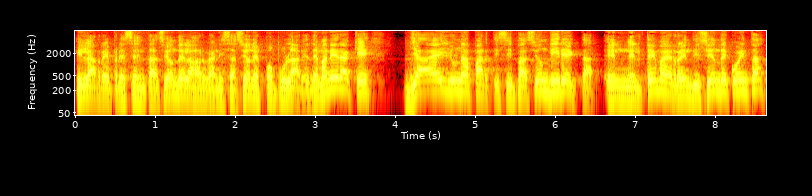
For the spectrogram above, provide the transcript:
y la representación de las organizaciones populares. De manera que ya hay una participación directa en el tema de rendición de cuentas.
